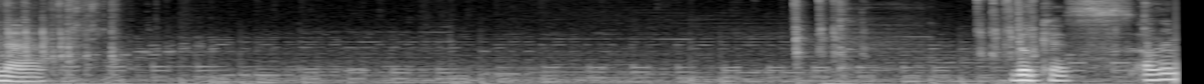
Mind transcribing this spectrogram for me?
Nah. Lucas. I'll name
